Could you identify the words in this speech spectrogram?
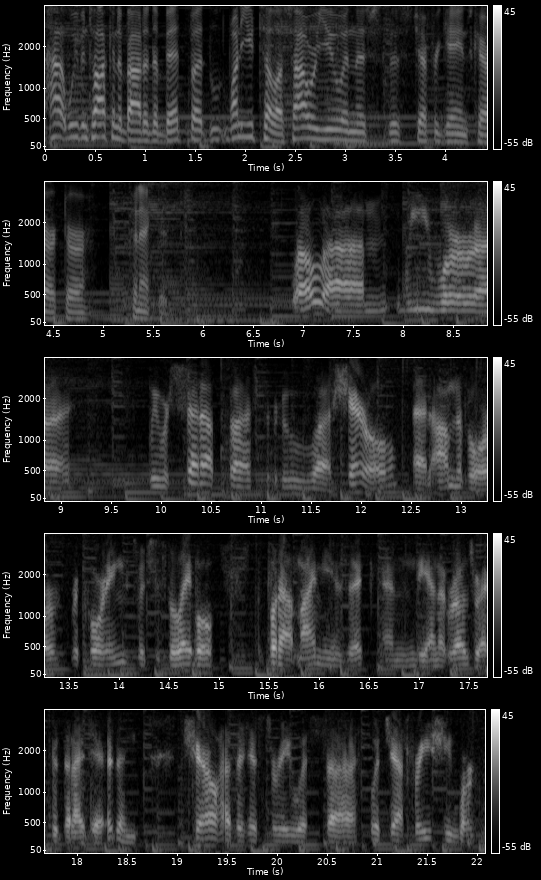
how we've been talking about it a bit, but why don't you tell us how are you in this this Jeffrey Gaines character connected? Well, um, we were uh, we were set up uh, through uh, Cheryl at Omnivore Recordings, which is the label that put out my music and the Emitt Rhodes record that I did. And Cheryl has a history with uh, with Jeffrey. She worked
